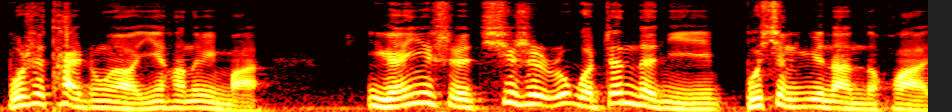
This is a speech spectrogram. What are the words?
不是太重要。银行的密码，原因是其实如果真的你不幸遇难的话，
